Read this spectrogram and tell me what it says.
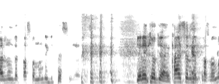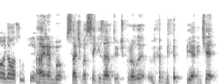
Erzurum deplasmanında gitmesin yani. Gerek yok yani. Kayseri deplasmanında oynamasın Pierre. Aynen bu saçma 8 artı 3 kuralı Pjanic'e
